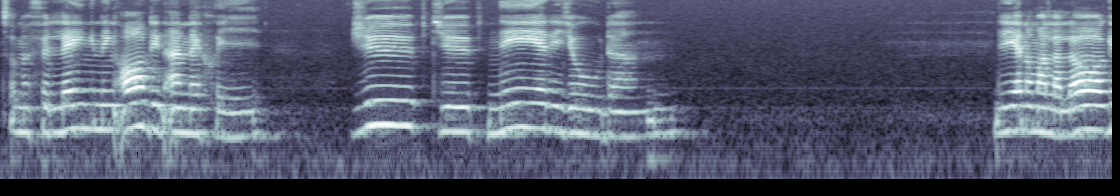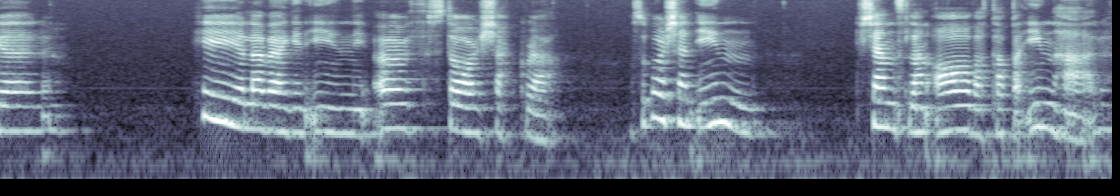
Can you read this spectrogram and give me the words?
som en förlängning av din energi djupt, djupt ner i jorden. Genom alla lager. Hela vägen in i Earth Star Chakra. Och så bara känn in känslan av att tappa in här.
